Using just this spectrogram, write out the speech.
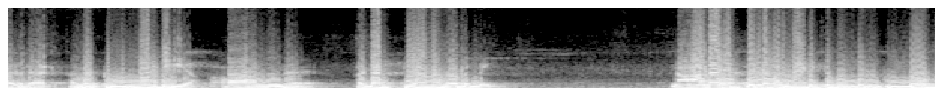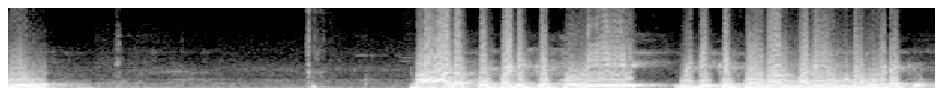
ஆகிறார். அதற்கு முன்னாடி ஆழ்ந்த அடர்த்தியான வறுமை. நாடகத்தில் அவர் நடித்துக் கொண்டிருக்கும் போது பாடத்தை படிக்க போய் நடிக்க போனால் மதிய உணவு கிடைக்கும்.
